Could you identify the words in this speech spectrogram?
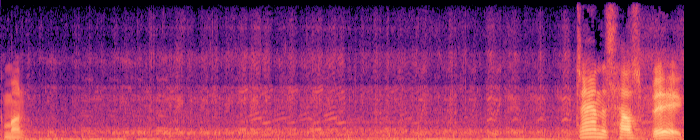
Come on. Damn, this house big.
